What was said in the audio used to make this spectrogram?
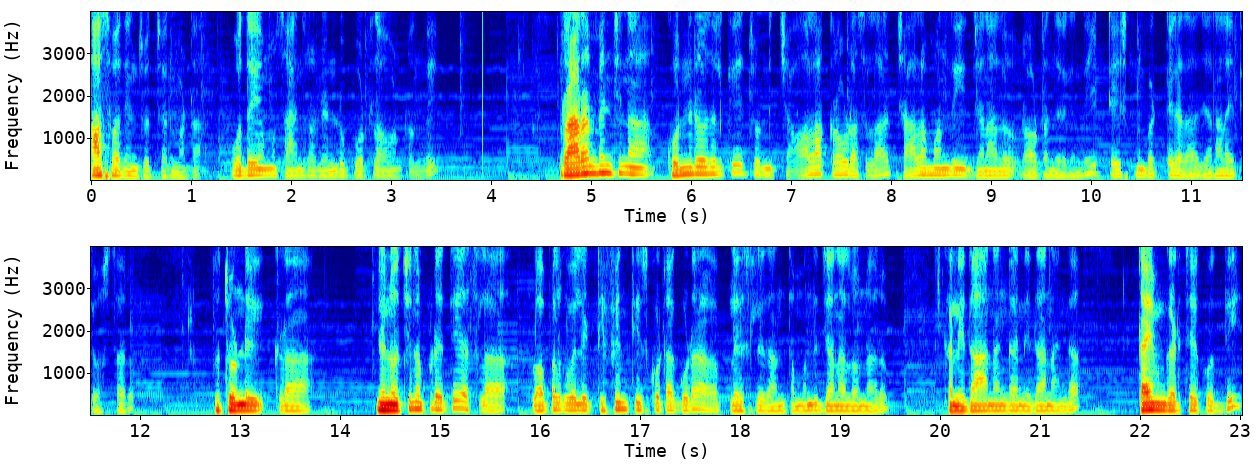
ఆస్వాదించవచ్చు అనమాట ఉదయం సాయంత్రం రెండు పూట్ల ఉంటుంది. ప్రారంభించిన కొన్ని రోజులకే చూడండి చాలా క్రౌడ్ అసలు. చాలామంది జనాలు రావటం జరిగింది. టేస్ట్ని బట్టే కదా జనాలు అయితే వస్తారు చూడండి ఇక్కడ నేను వచ్చినప్పుడైతే అసలు లోపలికి వెళ్ళి టిఫిన్ తీసుకోవటానికి కూడా ప్లేస్ లేదు. అంతమంది జనాలు ఉన్నారు. కానీ నిదానంగా నిదానంగా టైం గడిచే కొద్దీ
